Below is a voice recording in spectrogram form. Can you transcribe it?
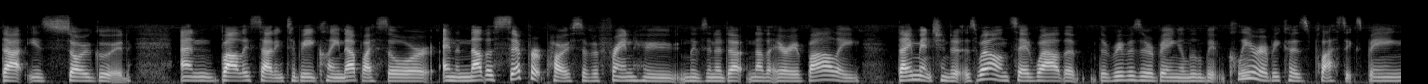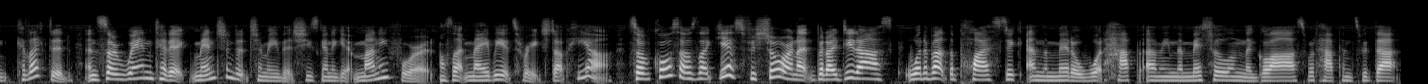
that is so good and Bali's starting to be cleaned up. I saw in another separate post of a friend who lives in another area of Bali they mentioned it as well and said, wow, the, the rivers are being a little bit clearer because plastic's being collected. And so when Kadek mentioned it to me that she's going to get money for it, I was like, maybe it's reached up here. So of course I was like, yes, for sure. And I, but I did ask, what about the plastic and the metal? What hap- I mean, the metal and the glass, what happens with that?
